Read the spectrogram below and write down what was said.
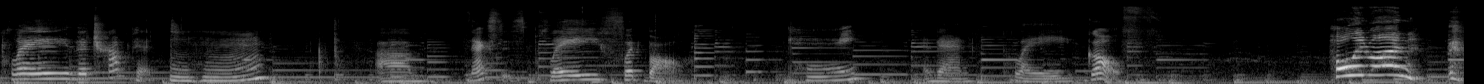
play the trumpet. Mm-hmm. Um, next is play football. Okay. And then play golf. Hole in one.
